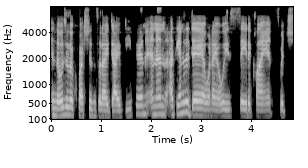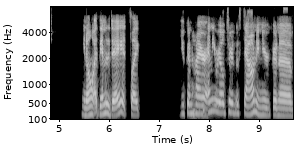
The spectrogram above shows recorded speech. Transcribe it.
and those are the questions that i dive deep in and then at the end of the day what i always say to clients which you know at the end of the day it's like you can hire any realtor in this town and you're gonna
